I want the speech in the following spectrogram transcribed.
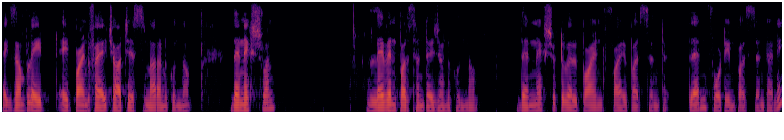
example eight eight point five charge చేస్తున్నారు అనుకుందాం. Then next one eleven percentage అనుకుందాం. Then next twelve point five percent then fourteen percent అని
